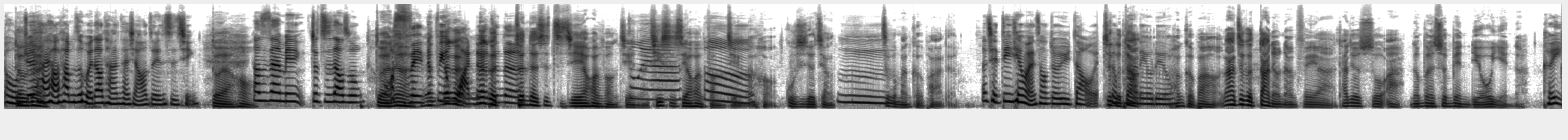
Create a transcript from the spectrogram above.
哦，我觉得还好，他们是回到台湾才想到这件事情。对啊，哈。要是在那边就知道说，哇塞，那不用玩了，真的，真的是直接要换房间了。其实是要换房间的哈。故事就这样，嗯，这个蛮可怕的。而且第一天晚上就遇到，哎，这个大溜溜很可怕哈。那这个大鸟南飞啊，他就说啊，能不能顺便留言啊？可以，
